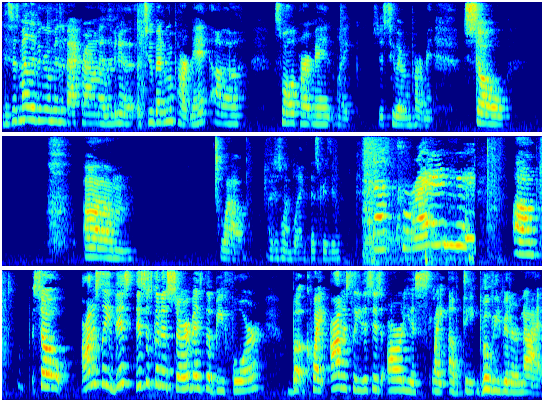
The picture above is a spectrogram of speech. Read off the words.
this is my living room in the background. I live in a, a two bedroom apartment, uh, small apartment, like just two bedroom apartment. So, um, wow, I just went blank. That's crazy. That's crazy. Um, so honestly, this this is gonna serve as the before, but quite honestly, this is already a slight update, believe it or not.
